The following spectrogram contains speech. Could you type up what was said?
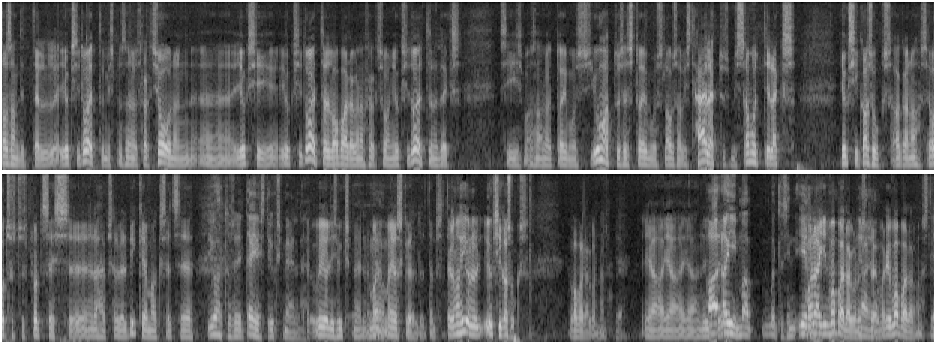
tasanditel Jõksi toetamist, ma saan aru, fraktsioon on äh, Jõksi, Jõksi toetanud, Vabaerakonna fraktsioon Jõksi toetanud, eks, siis ma saan aru, et toimus juhatuses, toimus lausa vist hääletus, mis samuti läks äh, Jõksi kasuks, aga noh, see otsustusprotsess äh, läheb seal veel pikemaks, et see juhatus oli täiesti üksmeelne? või oli see üksmeelne, ma, ma ei oska öelda täpselt, aga noh, igal juhul Jõksi kasuks Vabaerakonnal. ja, ja, ja, ja nüüd A, ei, ma mõtlesin ma räägin Vabaerakonnast praegu, ma räägin Vabaerakonnast.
